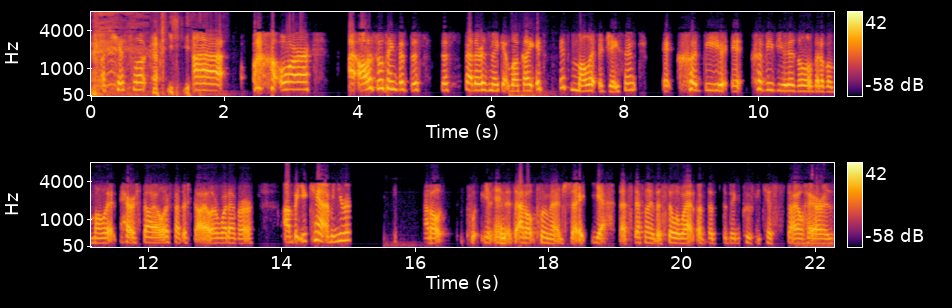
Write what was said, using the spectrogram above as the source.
a kiss look, yeah. uh, or I also think that this the feathers make it look like it's it's mullet adjacent it could be it could be viewed as a little bit of a mullet hairstyle or feather style or whatever. Um, but you can't. I mean, you're an adult in its adult plumage. So yeah, that's definitely the silhouette of the the big poofy kiss style hair. Is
